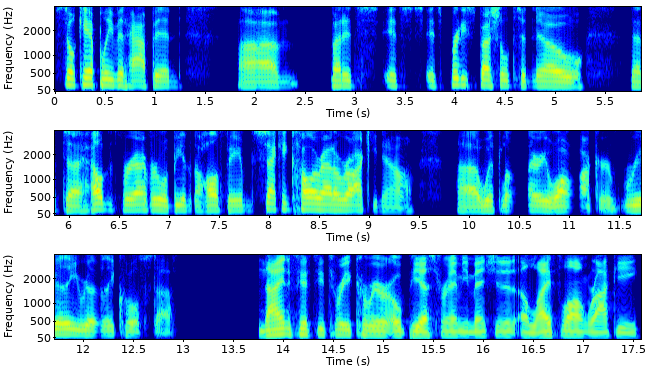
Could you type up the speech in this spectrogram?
Still can't believe it happened. Um, but it's it's it's pretty special to know that uh, Helton forever will be in the Hall of Fame. Second Colorado Rocky now uh, with Larry Walker. Really really cool stuff. 953 career OPS for him. You mentioned it, a lifelong Rocky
